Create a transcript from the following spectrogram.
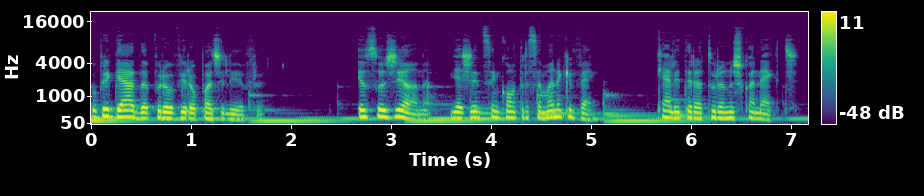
Obrigada por ouvir o Pod Livro. Eu sou Giana e a gente se encontra semana que vem. Que a literatura nos conecte.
